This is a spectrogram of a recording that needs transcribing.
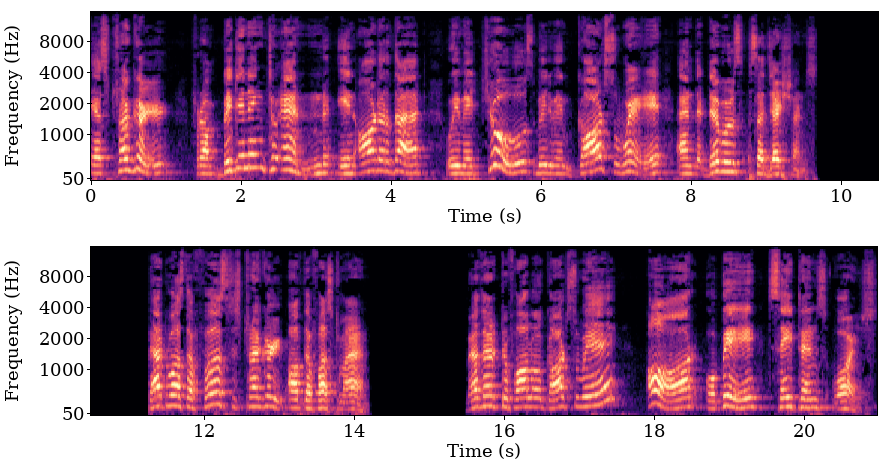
a struggle from beginning to end in order that we may choose between God's way and the devil's suggestions. That was the first struggle of the first man. Whether to follow God's way or obey Satan's voice.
